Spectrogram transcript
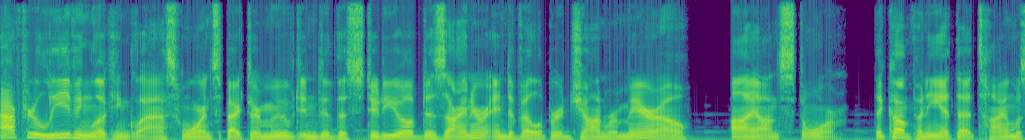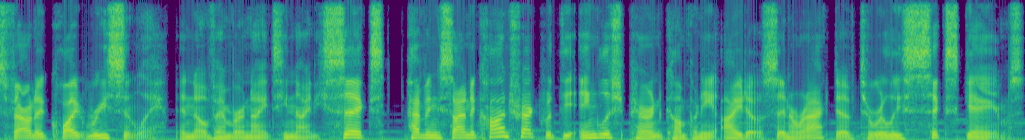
After leaving Looking Glass, Warren Spector moved into the studio of designer and developer John Romero, Ion Storm. The company at that time was founded quite recently, in November 1996, having signed a contract with the English parent company Eidos Interactive to release six games.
